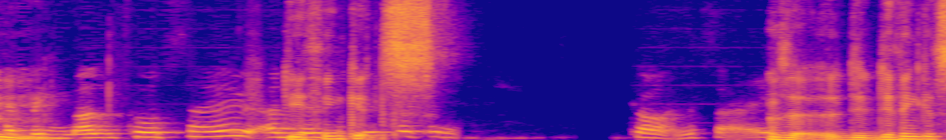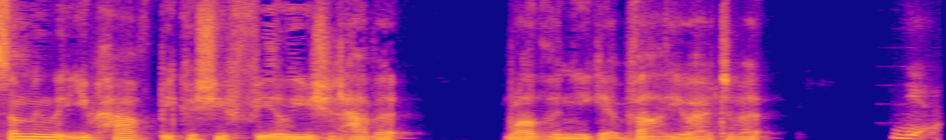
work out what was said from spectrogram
Hmm. every month or so. And Do you think it's- Go on, sorry. Is it, do you think it's something that you have because you feel you should have it rather than you get value out of it? Yeah,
